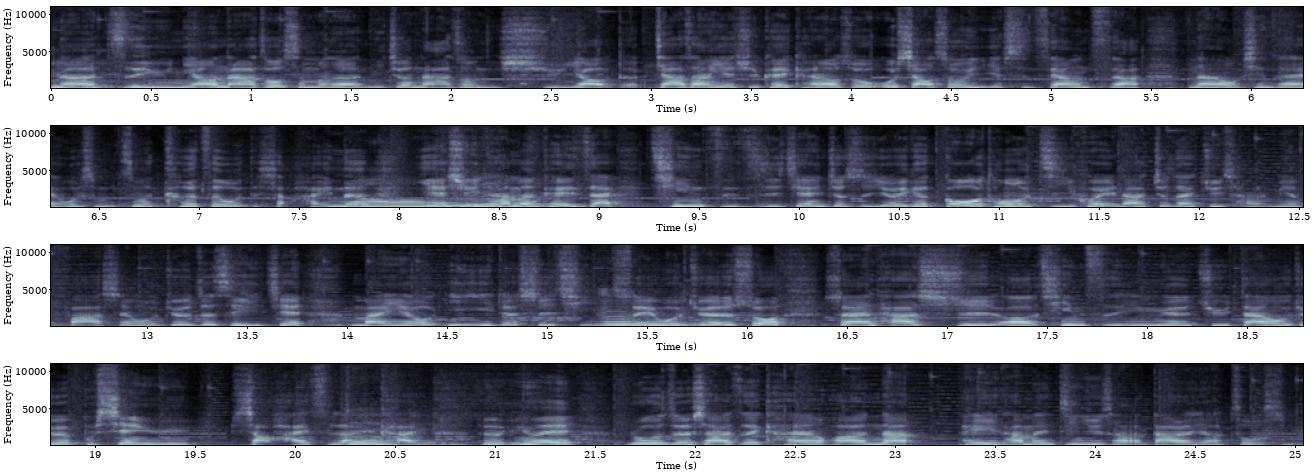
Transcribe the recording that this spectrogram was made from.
那至于你要拿走什么呢？你就拿走你需要的。家长也许可以看到说，我小时候也是这样子啊。那我现在为什么这么苛责我的小孩呢？也许他们可以在亲子之间，就是有一个沟通的机会，然后就在剧场里面发生。我觉得这是一件蛮有意义的事情。所以我觉得说，虽然它是呃亲子音乐剧，但我觉得不限于小孩子来看，就因为如果只有小孩子来看的话，那。陪他们进剧场的大人要做什么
